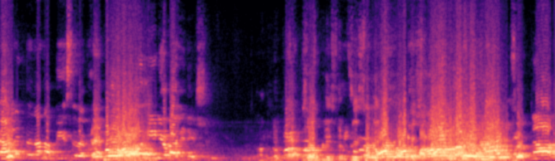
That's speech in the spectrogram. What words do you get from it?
டேலண்ட்டை தான் நான் பேச வைப்பேன் No. I என்னோட. நான்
